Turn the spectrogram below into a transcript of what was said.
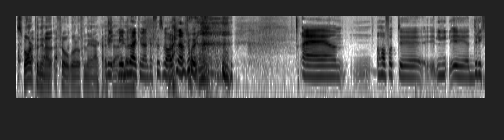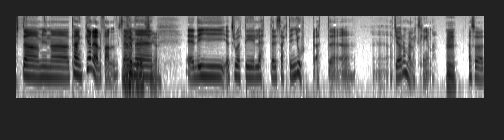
svar på dina frågor och funderingar Kajsa? Vill, vill du verkligen att jag ska svara på den frågan? Ehm, har fått eh, eh, dryfta mina tankar i alla fall. Sen, eh, eh, det är, jag tror att det är lättare sagt än gjort att, eh, eh, att göra de här växlingarna. Mm. Alltså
